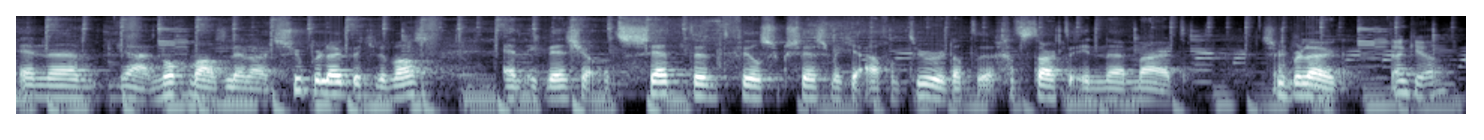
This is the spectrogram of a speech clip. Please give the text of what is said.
En eh, ja, nogmaals Lennart, superleuk dat je er was. En ik wens je ontzettend veel succes met je avontuur dat eh, gaat starten in eh, maart. Superleuk. dankjewel.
